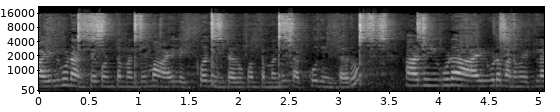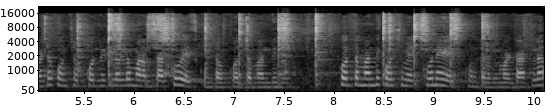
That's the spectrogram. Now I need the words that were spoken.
ఆయిల్ కూడా అంతే. కొంతమంది ఏమో ఆయిల్ ఎక్కువ తింటారు కొంతమంది తక్కువ తింటారు. అది కూడా ఆయిల్ కూడా మనం ఎట్లా అంటే కొంచెం కొన్నిట్లలో మనం తక్కువ వేసుకుంటాం కొంతమందిని. కొంతమంది కొంచెం ఎక్కువనే వేసుకుంటారు అనమాట అట్లా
